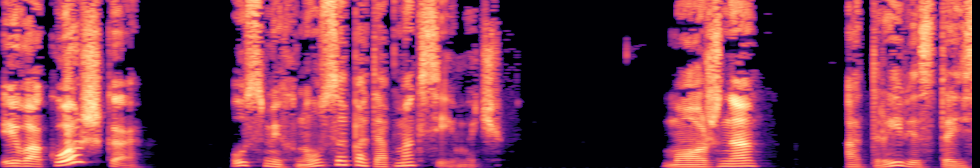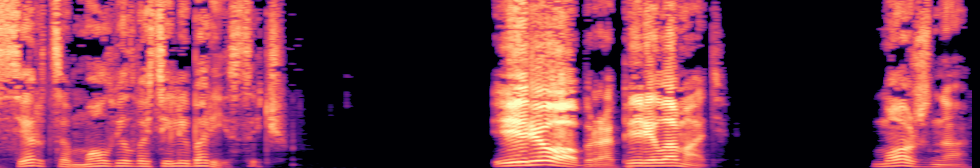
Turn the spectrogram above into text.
и в окошко?» Усмехнулся Потап Максимыч. «Можно», — отрывисто из сердца молвил Василий Борисович. «И ребра переломать». «Можно».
